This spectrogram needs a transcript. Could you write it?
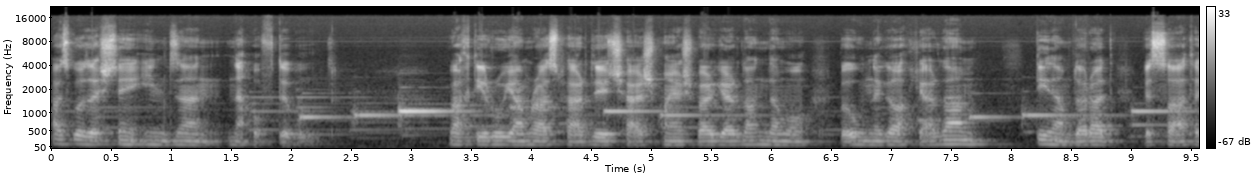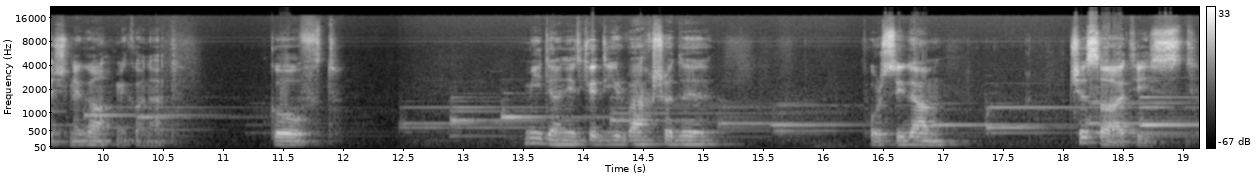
از گذشته این زن نهفته بود. وقتی رویم را از پرده چشمهایش برگرداندم و به او نگاه کردم دیدم دارد به ساعتش نگاه می کند گفت می‌دانید که دیر وقت شده؟ پرسیدم چه ساعتی است؟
